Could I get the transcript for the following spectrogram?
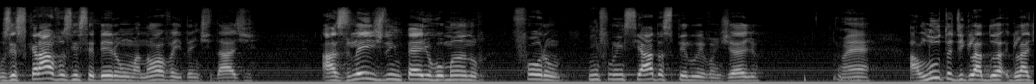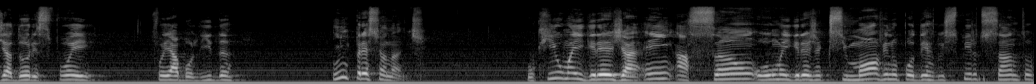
os escravos receberam uma nova identidade, as leis do Império Romano foram influenciadas pelo Evangelho, não é? a luta de gladiadores foi, foi abolida. Impressionante. O que uma igreja em ação, ou uma igreja que se move no poder do Espírito Santo,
